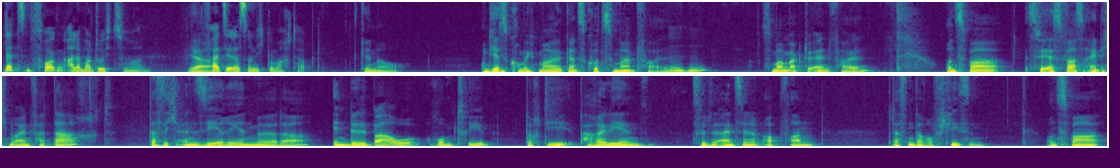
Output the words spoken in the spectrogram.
letzten Folgen alle mal durchzuhören. Ja. Falls ihr das noch nicht gemacht habt. Genau. Und jetzt komme ich mal ganz kurz zu meinem Fall, zu meinem aktuellen Fall. Und zwar, zuerst war es eigentlich nur ein Verdacht, dass sich ein Serienmörder in Bilbao rumtrieb, doch die Parallelen zu den einzelnen Opfern lassen darauf schließen. Und zwar,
